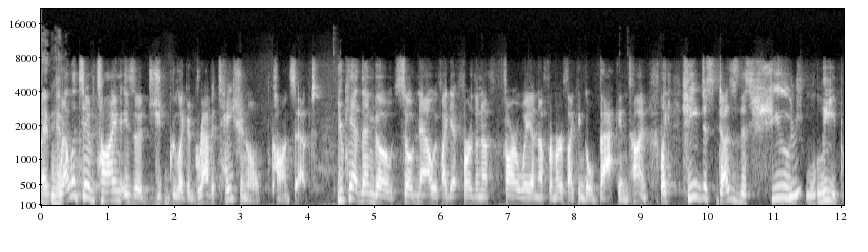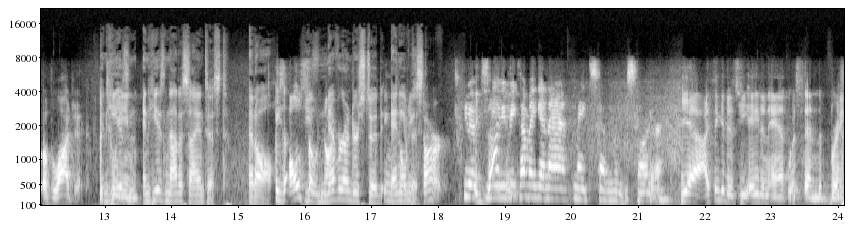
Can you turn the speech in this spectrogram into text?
And, and- relative time is a like a gravitational concept. You can't then go. So now, if I get further enough, far away enough from Earth, I can go back in time. Like he just does this huge hmm? leap of logic and he is between. and he is not a scientist at all. He's also He's not never understood any Tony of this. Stark. You know, Exactly. Maybe becoming an ant makes him smarter. Yeah, I think it is. He ate an ant with, and the brain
